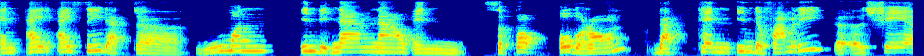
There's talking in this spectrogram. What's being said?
And I, I see that uh, women in Vietnam now and support overall that can in the family uh, uh, share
